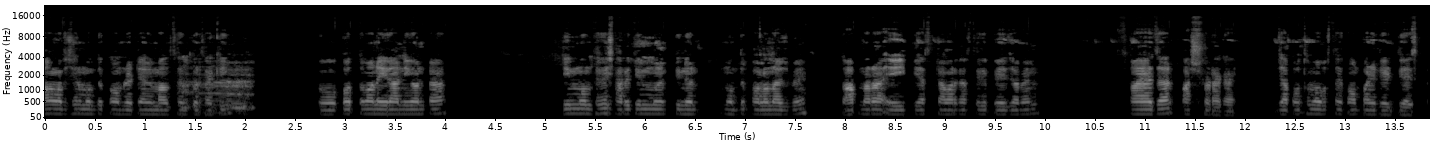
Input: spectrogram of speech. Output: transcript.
বাংলাদেশের মধ্যে কম রেটে আমি মাল সেল করে থাকি। তো বর্তমানে এই রানি ওয়ানটা তিন মন থেকে সাড়ে তিন মন তিনের মধ্যে ফলন আসবে। তো আপনারা এই পেঁয়াজটা আমার কাছ থেকে পেয়ে যাবেন ছয় হাজার পাঁচশো টাকায়, যা প্রথম অবস্থায় কোম্পানি রেট দিয়েছিল।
